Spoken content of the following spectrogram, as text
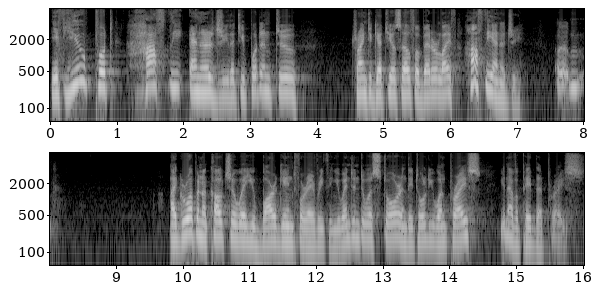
If you put half the energy that you put into trying to get yourself a better life, half the energy, um, I grew up in a culture where you bargained for everything. You went into a store and they told you one price, you never paid that price.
